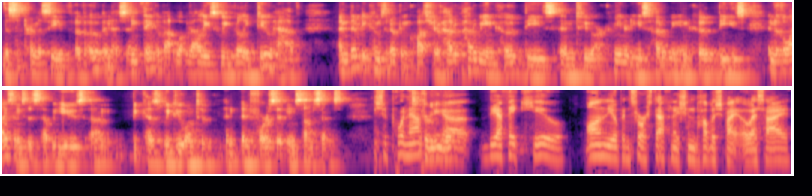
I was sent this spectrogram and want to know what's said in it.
the supremacy of, of openness and think about what values we really do have and then becomes an open question of how do, how do we encode these into our communities? How do we encode these into the licenses that we use? Um, because we do want to enforce it in some sense. You should point out For the, me, uh, the FAQ on the open source definition published by OSI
